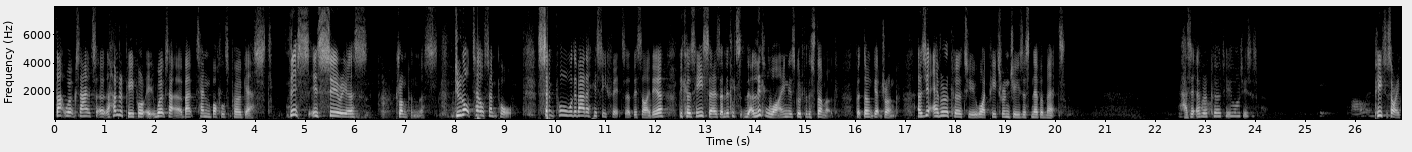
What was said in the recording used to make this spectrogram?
that works out at 100 people, it works out at about 10 bottles per guest. This is serious drunkenness. Do not tell St. Paul. St. Paul would have had a hissy fit at this idea because he says a little, a little wine is good for the stomach, but don't get drunk. Has it ever occurred to you why Peter and Jesus never met? Has it ever occurred to you why Jesus met? Peter, sorry,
